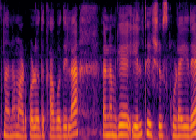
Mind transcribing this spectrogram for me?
ಸ್ನಾನ ಮಾಡ್ಕೊಳ್ಳೋದಕ್ಕಾಗೋದಿಲ್ಲ. ನಮಗೆ ಹೆಲ್ತ್ ಇಶ್ಯೂಸ್ ಕೂಡ ಇದೆ.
